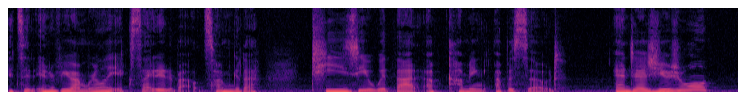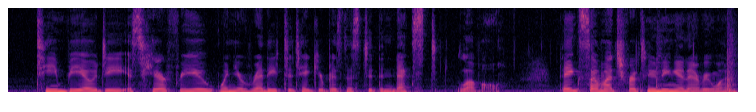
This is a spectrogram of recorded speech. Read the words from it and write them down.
It's an interview I'm really excited about, so I'm going to tease you with that upcoming episode. And as usual, Team BOD is here for you when you're ready to take your business to the next level. Thanks so much for tuning in, everyone.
